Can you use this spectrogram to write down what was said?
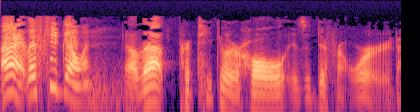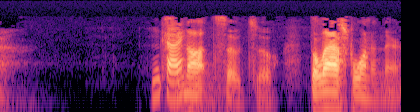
All right, let's keep going. Now that particular whole is a different word. Okay. Not so so. The last one in there.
